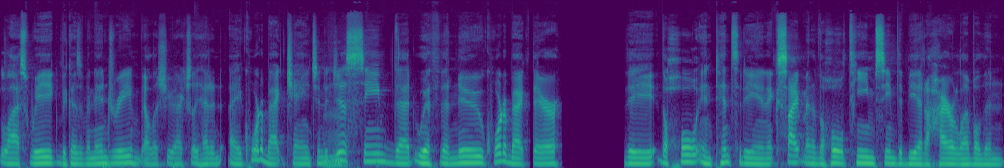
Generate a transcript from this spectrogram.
last week because of an injury, LSU actually had a, quarterback change, and Mhm. it just seemed that with the new quarterback there, the the whole intensity and excitement of the whole team seemed to be at a higher level than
